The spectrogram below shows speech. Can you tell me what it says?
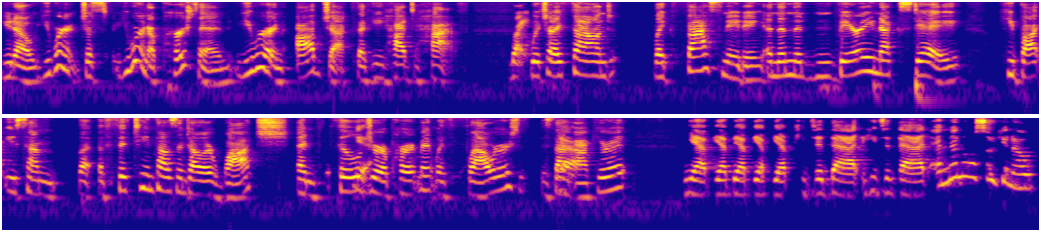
you know, you weren't just, you weren't a person, you were an object that he had to have. Right. Which I found like fascinating. And then the very next day, he bought you some a fifteen thousand dollar watch and filled yeah. your apartment with flowers. Is that yeah. accurate? Yep, yep, yep, yep, yep. He did that. He did that. And then also, you know,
